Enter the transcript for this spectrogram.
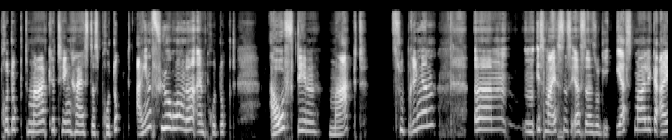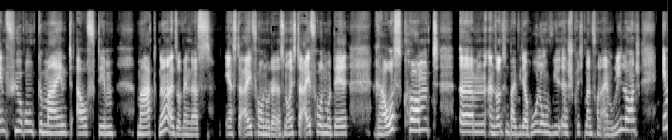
Produktmarketing heißt das Produkteinführung, ne, ein Produkt auf den Markt zu bringen. Ähm, ist meistens erst also die erstmalige Einführung gemeint auf dem Markt, ne? Also wenn das erste iPhone oder das neueste iPhone-Modell rauskommt. Ähm, ansonsten bei Wiederholung wie, äh, spricht man von einem Relaunch. Im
